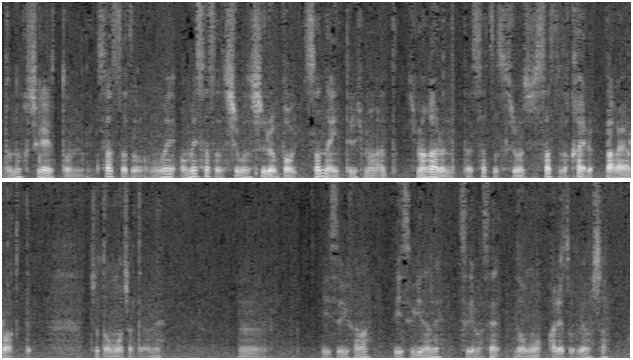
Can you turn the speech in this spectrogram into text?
どの口が言っとんねん。さっさと、おめえ、おめさっさと仕事しろ、ボケ。そんなん言ってる暇が暇があるんだったら、さっさと仕事し、さっさと帰る、バカ野郎って。ちょっと思っちゃったよね。うん。言い過ぎかな？言い過ぎだね。すいません。どうもありがとうございました。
